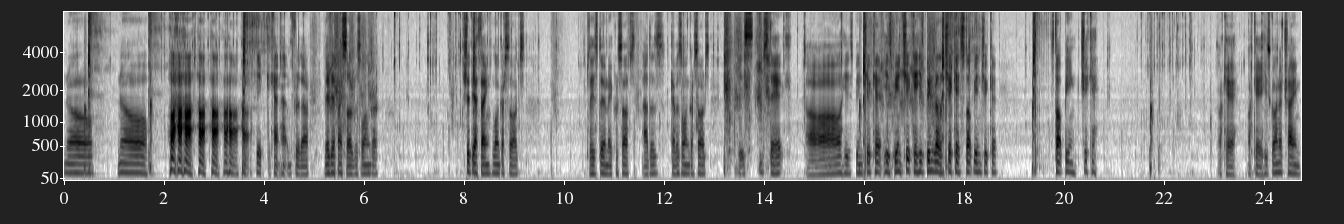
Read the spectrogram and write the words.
No. No. Ha ha ha ha ha ha ha ha. He can't hit him through there. Maybe if my sword was longer. Should be a thing, longer swords. Please do Microsoft. Add us. Give us longer swords. It's mistake. Oh, he's been cheeky. He's being cheeky. He's been really cheeky. Stop being cheeky. Stop being cheeky. Okay, okay, he's going to try and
